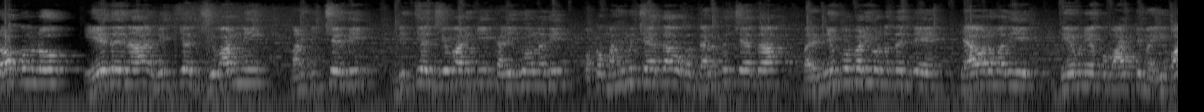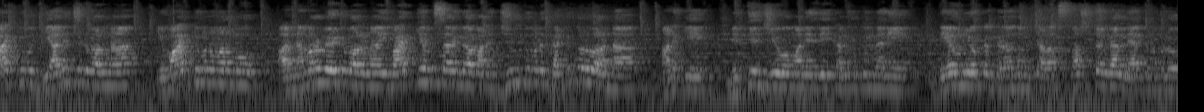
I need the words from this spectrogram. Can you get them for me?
లోకంలో ఏదైనా నిత్య జీవాన్ని మనకిచ్చేది నిత్య జీవానికి కలిగి ఉన్నది ఒక మహిమ చేత ఒక ఘనత చేత మరి నింపబడి ఉన్నదంటే కేవలం అది దేవుని యొక్క వాక్యమే. ఈ వాక్యము ధ్యానించడం వలన ఈ వాక్యమును మనము ఆ నెమరు వేయటం వలన ఈ వాక్యానుసారంగా మన జీవితమును కట్టుకోవడం వలన మనకి నిత్య జీవం అనేది కలుగుతుందని దేవుని యొక్క గ్రంథం చాలా స్పష్టంగా లేఖనములు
